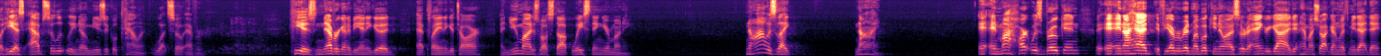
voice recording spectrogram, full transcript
but he has absolutely no musical talent whatsoever. He is never going to be any good at playing a guitar, and you might as well stop wasting your money. Now, I was like nine. And my heart was broken. And I had, if you ever read my book, you know I was sort of angry guy. I didn't have my shotgun with me that day.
